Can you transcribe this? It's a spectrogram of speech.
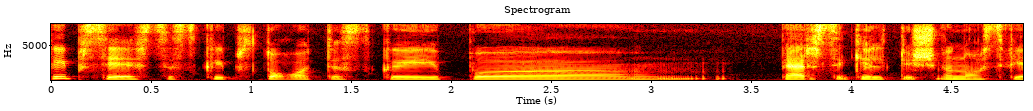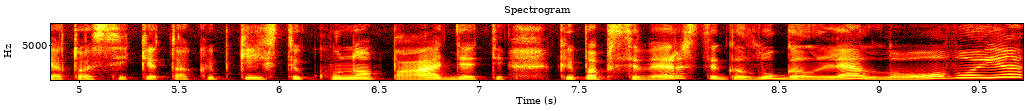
kaip sėstis, kaip stotis, kaip persikelti iš vienos vietos į kitą, kaip keisti kūno padėtį, kaip apsiversti galų gale lovoje,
